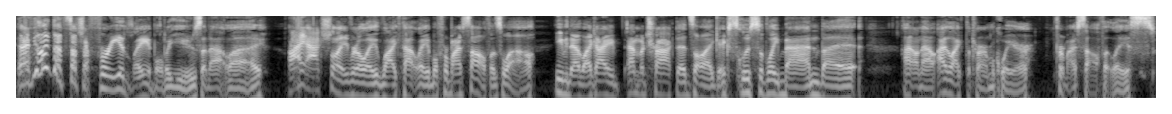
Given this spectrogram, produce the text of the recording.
and I feel like that's such a free label to use in that way. I actually really like that label for myself as well, even though like I am attracted to like exclusively men, but I don't know. I like the term queer for myself at least.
